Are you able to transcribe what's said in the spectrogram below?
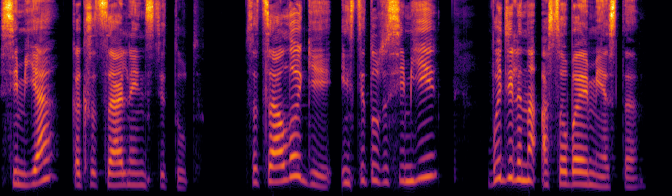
Семья как социальный институт. В социологии институту семьи выделено особое место.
